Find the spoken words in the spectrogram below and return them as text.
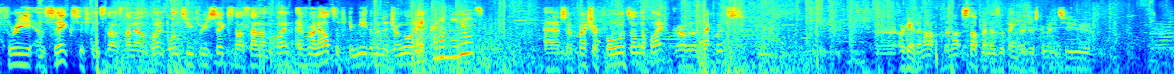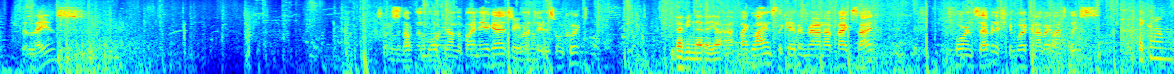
three, and six. If you can start standing on the point. One, two, three, six. Start standing on the point. Everyone else, if you can meet them in the jungle here. Good on you guys. Uh, so pressure forwards on the point rather than backwards. Uh, okay, they're not they're not stopping as I think they're just coming to the layers. So stop them walking on the point here, guys. We want to take this one quick. Webinar, ja. Uh, back lines, they're curving around our back side. Four and seven, if you can work on our back lines, please. Picking on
